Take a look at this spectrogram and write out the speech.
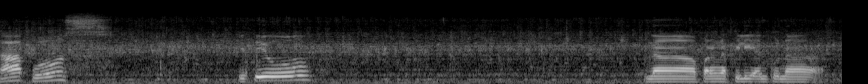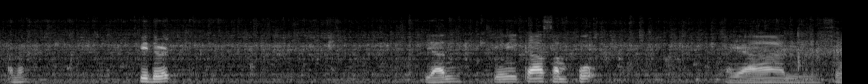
Tapos, ito yung na parang napilian ko na ano? Feeder yan. Yung ika sampu ayan. So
